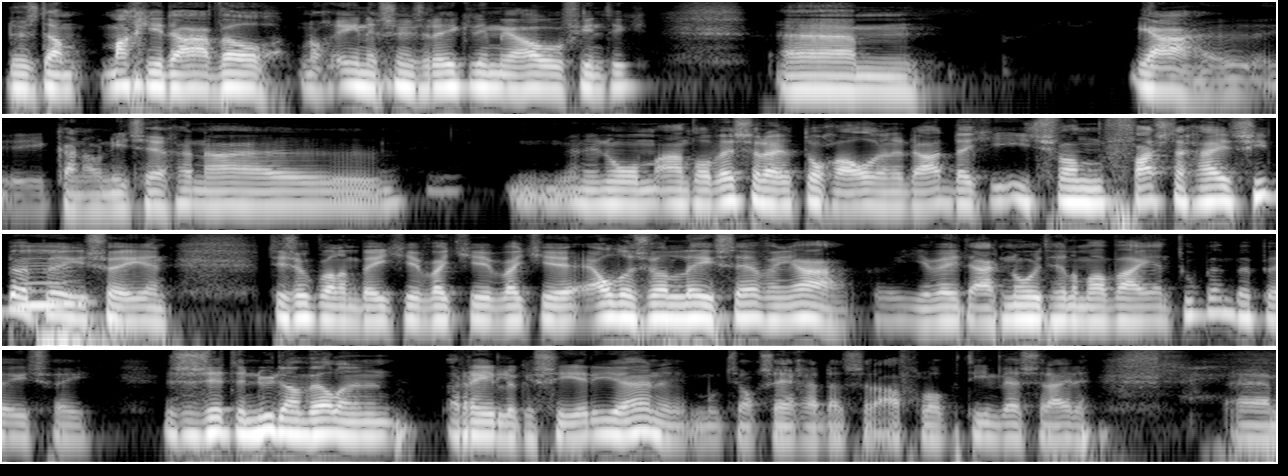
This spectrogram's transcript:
Dus dan mag je daar wel nog enigszins rekening mee houden, vind ik. Ehm, ja, eh, ik kan ook niet zeggen eh, een enorm aantal wedstrijden toch al inderdaad, dat je iets van vastigheid ziet bij Mm. PSV. En het is ook wel een beetje wat je, wat je elders wel leest, hè, van ja, je weet eigenlijk nooit helemaal waar je aan toe bent bij PSV. Dus ze zitten nu dan wel in een redelijke serie. Hè. En Ik moet toch zeggen dat ze de afgelopen tien wedstrijden... ehm,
